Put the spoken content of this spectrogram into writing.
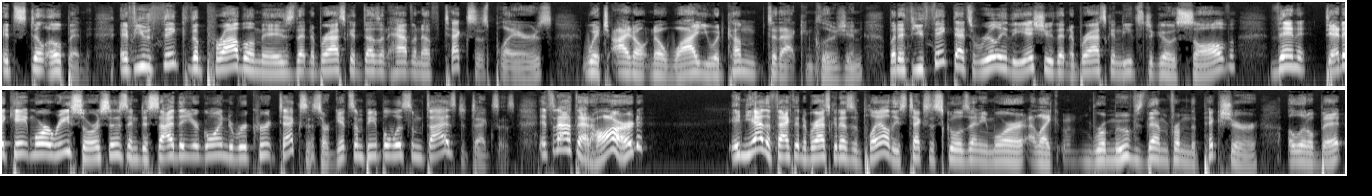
it's still open. If you think the problem is that Nebraska doesn't have enough Texas players, which I don't know why you would come to that conclusion, but if you think that's really the issue that Nebraska needs to go solve, then dedicate more resources and decide that you're going to recruit Texas or get some people with some ties to Texas. It's not that hard. And yeah, the fact that Nebraska doesn't play all these Texas schools anymore, like, removes them from the picture a little bit.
